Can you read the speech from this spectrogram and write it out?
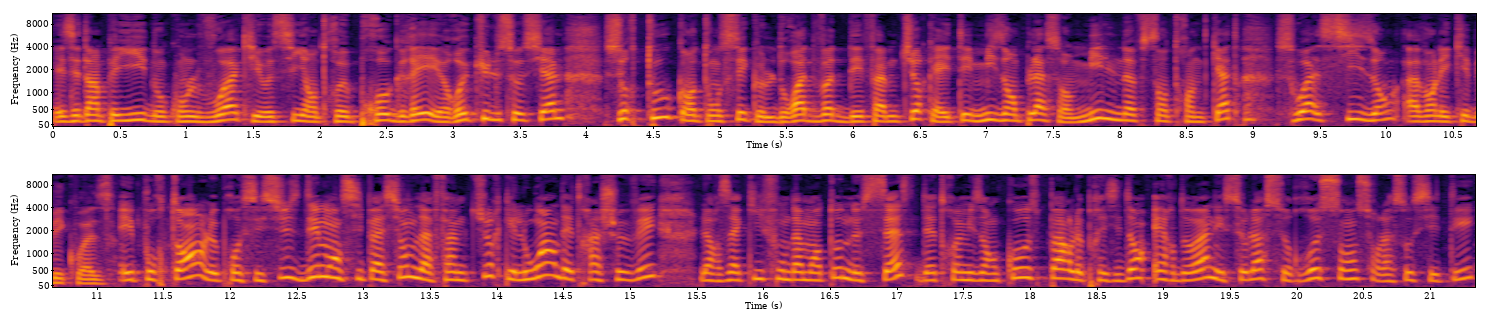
Et c'est un pays, donc on le voit, qui est aussi entre progrès et recul social, surtout quand on sait que le droit de vote des femmes turques a été mis en place en 1934, soit six ans avant les Québécoises. Et pourtant, le processus d'émancipation de la femme turque est loin d'être achevé. Leurs acquis fondamentaux ne cessent d'être mis en cause par le président Erdogan et cela se ressent sur la société.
